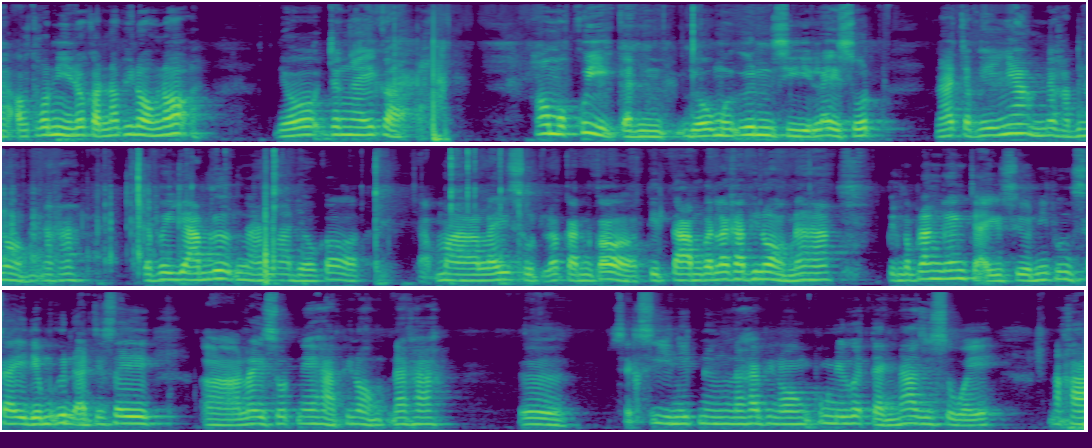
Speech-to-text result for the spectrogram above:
าเอาเท่านี้แล้วกันนะพี่น้องเนาะเดี๋ยวจังไงก็เฮามาคุยกันเดี๋ยวมืออื่นสิไล่สดนะจะพยายามนะคะพี่น้องนะคะ จะพยายามเลิกงานมา เดี๋ยวก็จะมาไล่สุดแล้วกันก็ติดตามกันแล้วครับพี่น้องนะคะเป็นกำลังแรงใจเสือนี่เพิ่งใส่เดี๋ยวมืออื่นอาจจะใส่ไล่สดเนี่ยค่ะพี่น้องนะคะ เออเซ็กซี่นิดนึงนะคะ พี่น้องพรุ่งนี้ก็แต่งหน้าสวยๆ นะคะ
